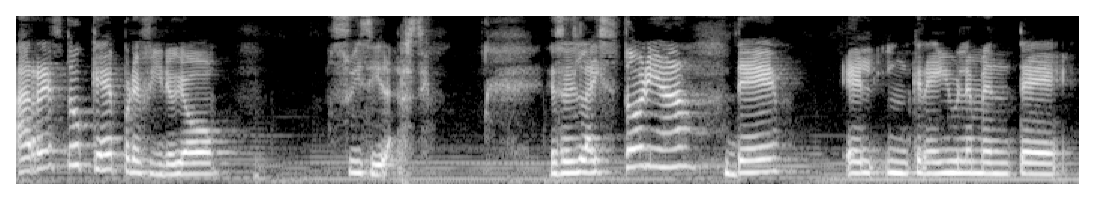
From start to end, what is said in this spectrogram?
arresto que prefirió suicidarse. Esa es la historia de el increíblemente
